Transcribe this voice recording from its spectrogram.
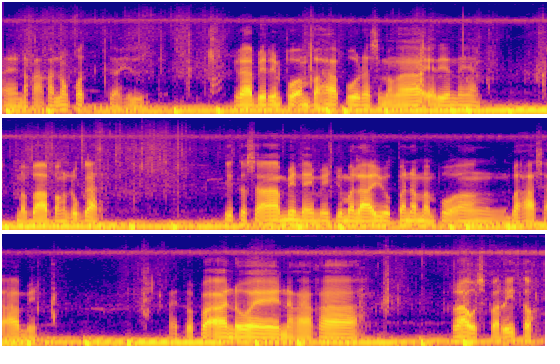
ay nakakalungkot dahil grabe rin po ang baha po na sa mga area na yan. Mababang lugar. Dito sa amin ay medyo malayo pa naman po ang baha sa amin. Kahit pa paano eh nakaka raos pa rito.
